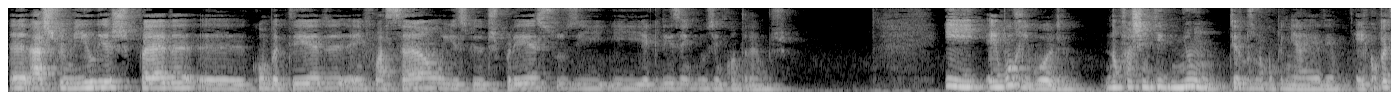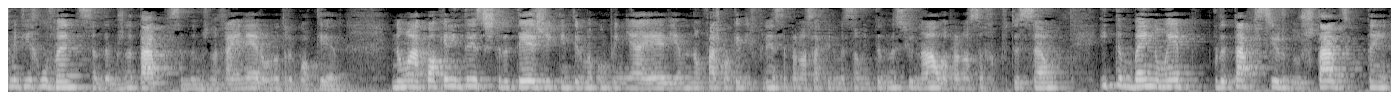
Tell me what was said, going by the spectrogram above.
uh, às famílias para uh, combater a inflação e a subida dos preços e, e a crise em que nos encontramos. E, em bom rigor, não faz sentido nenhum termos uma companhia aérea. É completamente irrelevante se andamos na TAP, se andamos na Ryanair ou noutra qualquer. Não há qualquer interesse estratégico em ter uma companhia aérea, não faz qualquer diferença para a nossa afirmação internacional ou para a nossa reputação e também não é por a TAP ser do Estado que tem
